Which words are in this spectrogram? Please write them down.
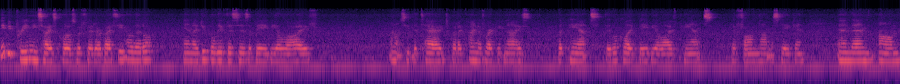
Maybe preemie size clothes would fit her, but I see how little. And I do believe this is a baby alive. I don't see the tags, but I kind of recognize the pants. They look like baby alive pants, if I'm not mistaken. And then um,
